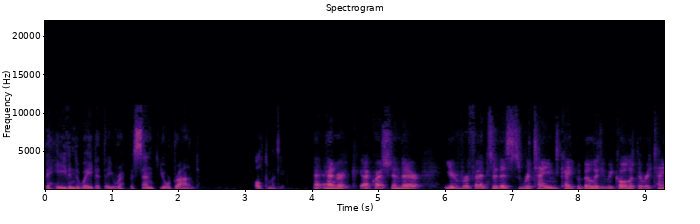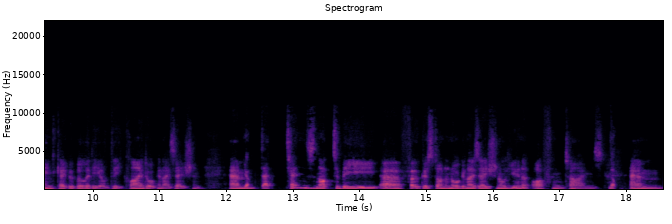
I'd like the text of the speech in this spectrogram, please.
behave in the way that they represent your brand ultimately. Henrik, a question there. you've referred to this retained capability. We call it the retained capability of the client organization. Um, yep. That tends not to be uh, focused on an organizational unit oftentimes. Nope. Um,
